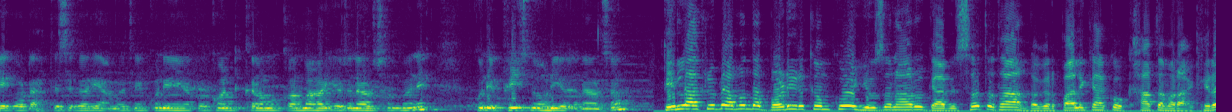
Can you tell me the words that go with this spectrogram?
एकवटा। त्यसै गरी हाम्रो चाहिँ कुनै अब क्रम कर्मगार योजनाहरू छन् भने कुनै फ्रिज नहुने योजनाहरू छन्। तीन लाख रुपियाँभन्दा बढी रकमको योजनाहरू गाविस तथा नगरपालिकाको खातामा राखेर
